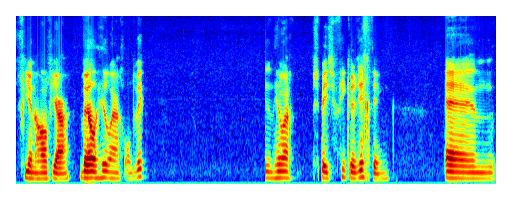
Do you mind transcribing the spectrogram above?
4,5 jaar wel heel erg ontwikkeld. In een heel erg specifieke richting. En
